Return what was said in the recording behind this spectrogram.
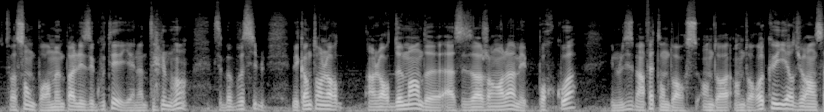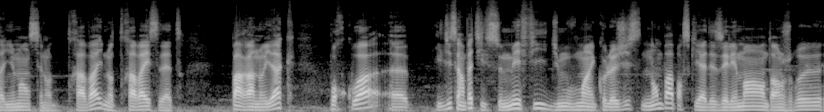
toute façon, on ne pourra même pas les écouter. Il y en a tellement, c'est pas possible. Mais quand on leur, on leur demande à ces agents-là, mais pourquoi? Ils nous disent, ben, en fait, on doit, on, doit, on doit recueillir du renseignement, c'est notre travail. Notre travail, c'est d'être paranoïaque. Pourquoi ils disent qu'en fait, ils se méfient du mouvement écologiste, non pas parce qu'il y a des éléments dangereux,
